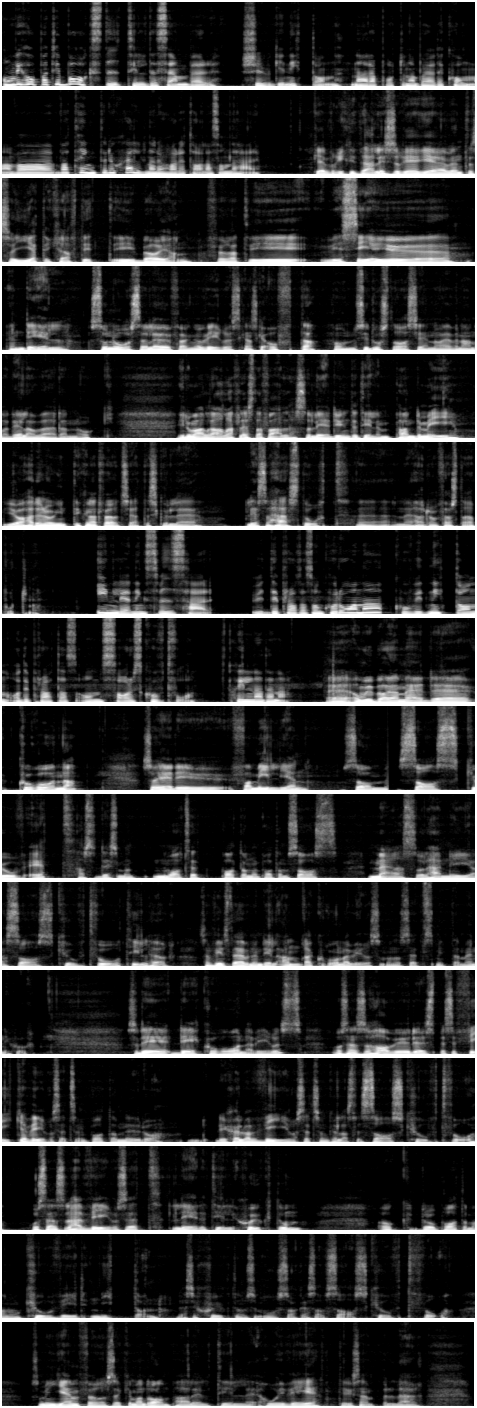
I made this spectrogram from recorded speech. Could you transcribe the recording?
Om vi hoppar tillbaks dit till december 2019 när rapporterna började komma. Vad, vad tänkte du själv när du hörde talas om det här? Ska jag vara riktigt ärlig så reagerade vi inte så jättekraftigt i början. För att vi, vi ser ju eh, en del zoonos eller överföring av virus ganska ofta från Sydostasien och även andra delar av världen. Och I de allra, allra flesta fall så leder det ju inte till en pandemi. Jag hade nog inte kunnat förutse att det skulle bli så här stort eh, när jag hörde de första rapporterna. Inledningsvis här, det pratas om corona, covid-19 och det pratas om sars-cov-2. Skillnaderna? Eh, om vi börjar med eh, corona så är det ju familjen som sars-cov-1, alltså det som man normalt sett pratar om när man pratar om sars, mers och det här nya sars-cov-2 tillhör. Sen finns det även en del andra coronavirus som man har sett smitta människor. Så det är, det är coronavirus. Och sen så har vi ju det specifika viruset som vi pratar om nu då. Det är själva viruset som kallas för sars-cov-2. Och sen så det här viruset leder till sjukdom. Och då pratar man om covid-19. Det är alltså sjukdom som orsakas av sars-cov-2. Som en jämförelse kan man dra en parallell till HIV till exempel. Där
